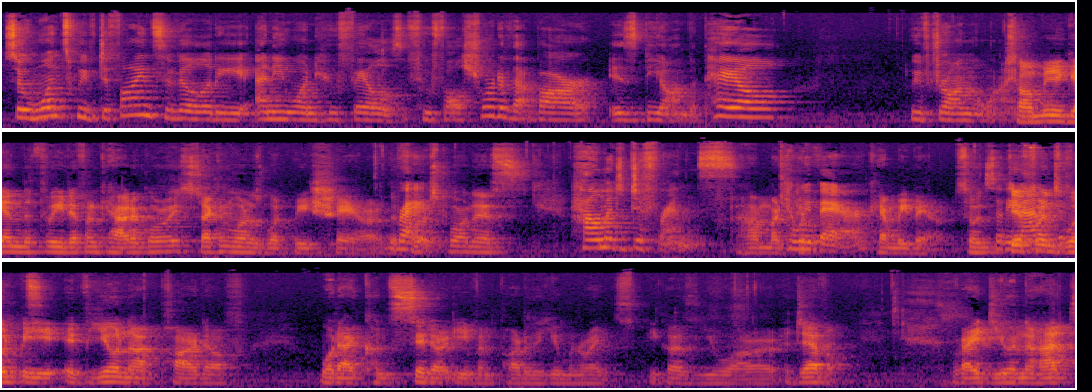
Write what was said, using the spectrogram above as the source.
So once we've defined civility, anyone who fails, who falls short of that bar, is beyond the pale. We've drawn the line. Tell me again the three different categories. Second one is what we share. The Right. first one is How much difference how much can we bear? Can we bear? So, So the amount difference would be if you're not part of what I consider even part of the human race, because you are a devil, right? You're not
